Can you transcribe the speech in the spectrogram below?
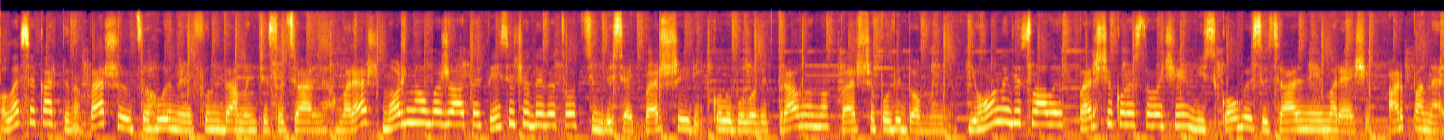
Олеся Карпіна. Першою цеглиною в фундаменті соціальних мереж можна вважати 1971 рік, коли було відправлено перше повідомлення. Його надіслали перші користувачі військової соціальної мережі ARPANET.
